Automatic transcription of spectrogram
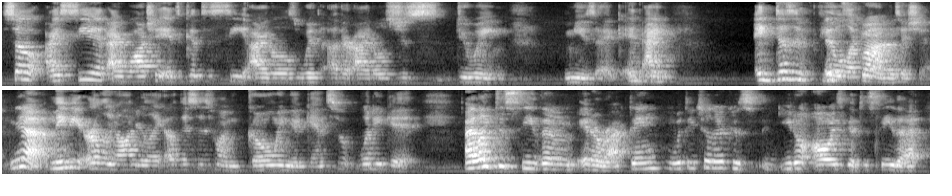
So I see it, I watch it. It's good to see idols with other idols just doing music, and I. Mm-hmm. It doesn't feel It's like fun. competition. Yeah. Maybe early on you're like, oh, this is who I'm going against. What do you get? I like to see them interacting with each other because you don't always get to see that,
